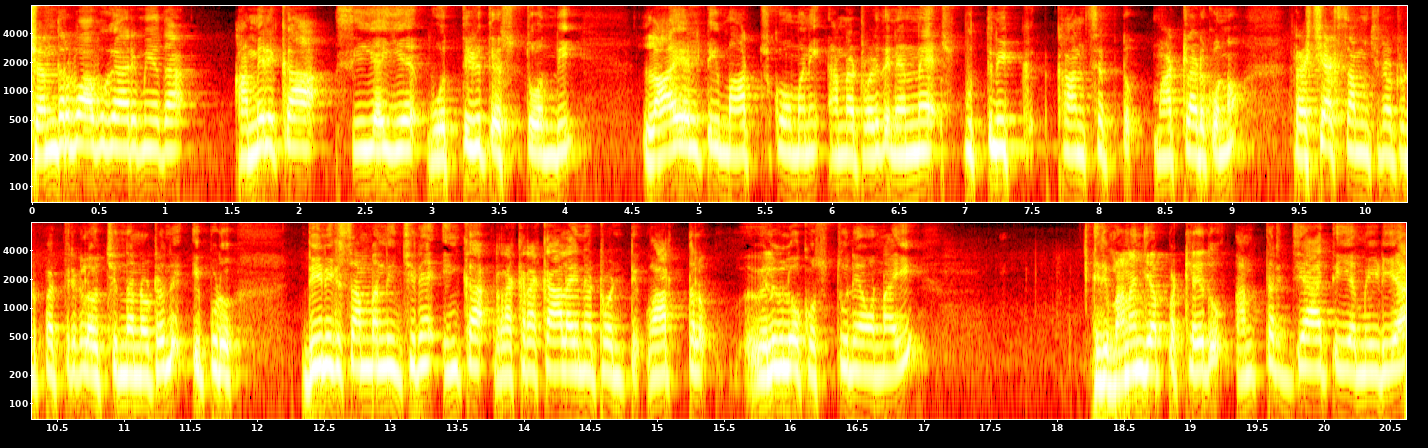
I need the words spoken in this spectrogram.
చంద్రబాబు గారి మీద అమెరికా సిఐఏ ఒత్తిడి తెస్తోంది. లాయల్టీ మార్చుకోమని అన్నటువంటిది నిన్నే స్పుత్నిక్ కాన్సెప్ట్ మాట్లాడుకున్నాం. రష్యాకు సంబంధించినటువంటి పత్రికలో వచ్చిందన్నటువంటి ఇప్పుడు దీనికి సంబంధించిన ఇంకా రకరకాలైనటువంటి వార్తలు వెలుగులోకి వస్తూనే ఉన్నాయి. ఇది మనం చెప్పట్లేదు. అంతర్జాతీయ మీడియా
